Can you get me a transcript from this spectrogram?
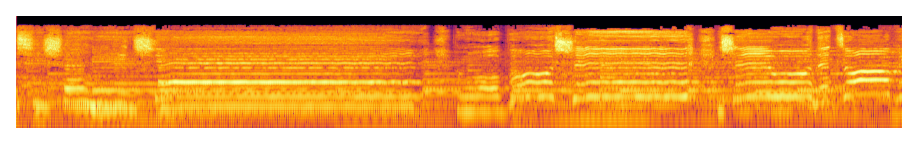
牺牲一切。我不是植物的作品，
